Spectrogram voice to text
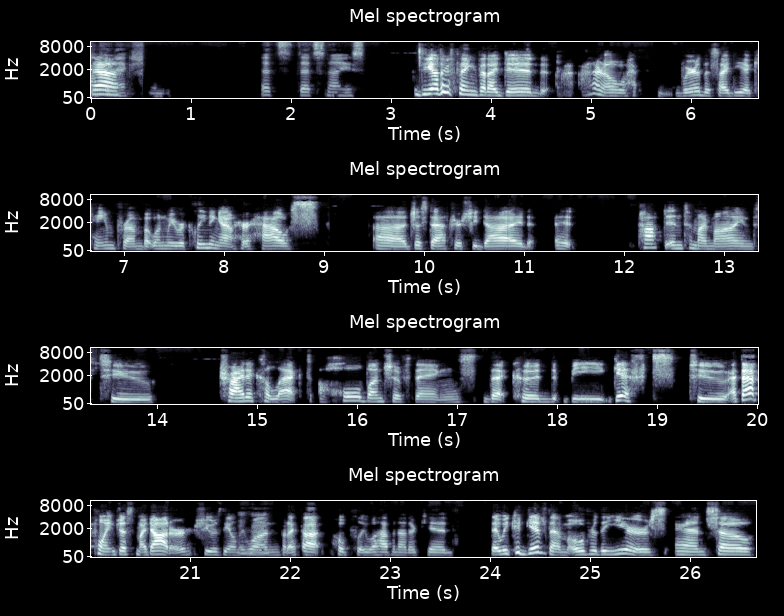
yeah. Connection. That's that's nice the other thing that I did, I don't know where this idea came from, but when we were cleaning out her house uh, just after she died, it popped into my mind to try to collect a whole bunch of things that could be gifts to, at that point, just my daughter. She was the only mm-hmm. one, but I thought hopefully we'll have another kid that we could give them over the years. And so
